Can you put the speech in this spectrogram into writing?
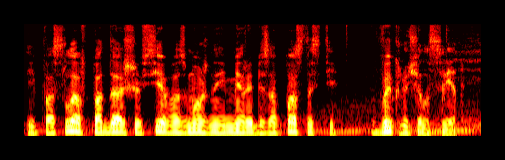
и, послав подальше все возможные меры безопасности, выключило свет. «Свет».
